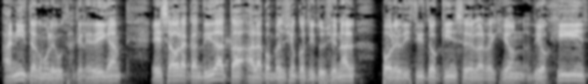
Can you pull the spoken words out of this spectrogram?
Anita, como le gusta que le digan, es ahora candidata a la Convención Constitucional por el Distrito 15 de la región de O'Higgins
